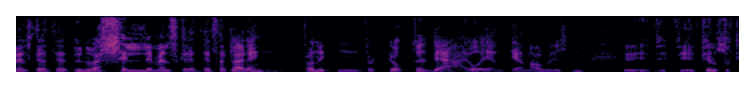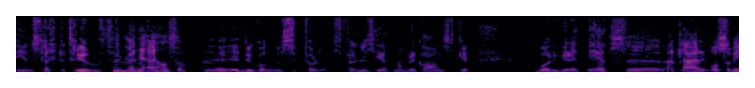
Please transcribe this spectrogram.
menneskerettighet, universelle menneskerettighetserklæring fra 1948, det er jo en, en av liksom, eh, filosofiens største triumfer, mener jeg. altså. Du kan selvfølgelig si at den amerikanske borgerrettighetserklæring osv.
